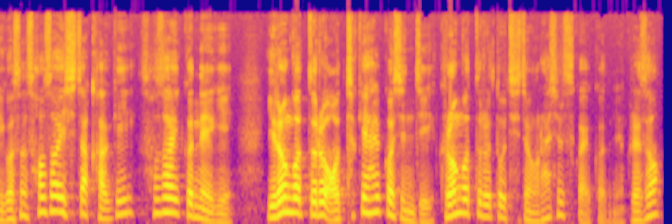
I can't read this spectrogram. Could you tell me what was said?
이것은 서서히 시작하기, 서서히 끝내기, 이런 것들을 어떻게 할 것인지, 그런 것들을 또 지정을 하실 수가 있거든요. 그래서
